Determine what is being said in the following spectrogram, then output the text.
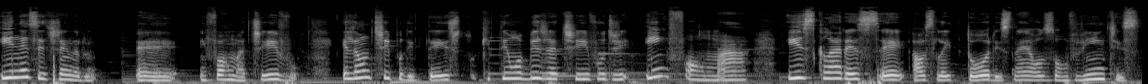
E nesse gênero é, informativo, ele é um tipo de texto que tem o objetivo de informar e esclarecer aos leitores, né, aos ouvintes,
